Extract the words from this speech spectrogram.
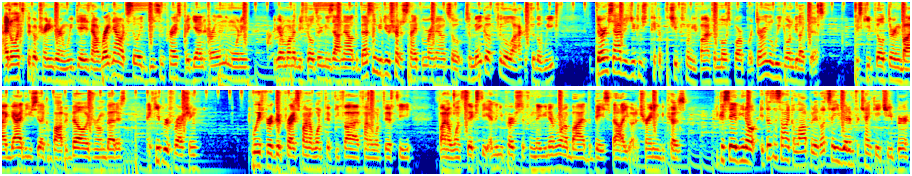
I don't like to pick up training during weekdays. Now, right now, it's still a decent price, but again, early in the morning, you're gonna want to be filtering these out now. The best thing you can do is try to snipe them right now. So to make up for the lack for the week, during Saturdays, you can just pick up the cheapest one you find for the most part, but during the week, you want to be like this. Just keep filtering by a guy that you see like a Bobby Bell or Jerome Bettis, and keep refreshing. Wait for a good price, find a 155, find a 150, find a 160, and then you purchase it from there. You never want to buy the base value on a training because you could save, you know, it doesn't sound like a lot, but let's say you get him for 10k cheaper,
